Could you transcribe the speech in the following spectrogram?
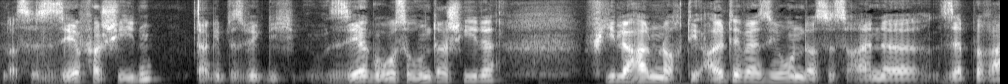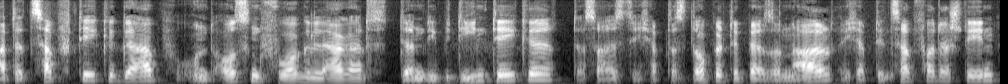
Das ist sehr verschieden. Da gibt es wirklich sehr große Unterschiede. Viele haben noch die alte Version, dass es eine separate Zapftheke gab und außen vorgelagert dann die Bedientheke. Das heißt, ich habe das doppelte Personal, ich habe den Zapfer da stehen,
